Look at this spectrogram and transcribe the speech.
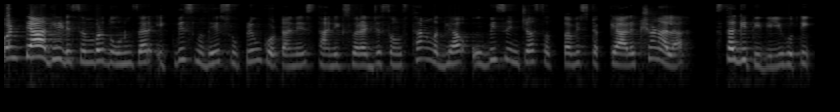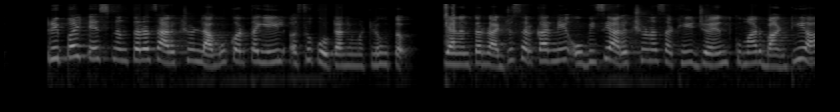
पण त्याआधी डिसेंबर दोन हजार एकवीसमध्ये सुप्रीम कोर्टाने स्थानिक स्वराज्य संस्थांमधल्या ओबीसींच्या सत्तावीस टक्के आरक्षणाला स्थगिती दिली होती. ट्रिपल टेस्ट नंतरच आरक्षण लागू करता येईल असं कोर्टाने म्हटलं होतं. यानंतर राज्य सरकारने ओबीसी आरक्षणासाठी जयंत कुमार बांठिया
